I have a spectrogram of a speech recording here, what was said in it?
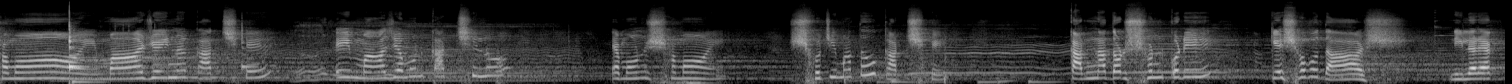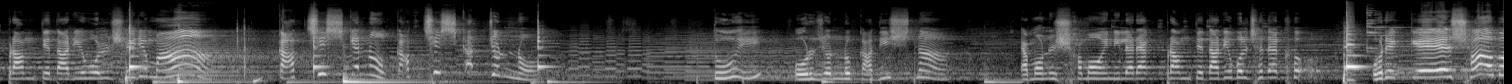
সময় মা যেই না কাঁদছে, এই মা যেমন কাঁদছিল, এমন সময় সচিমাতাও কাটছে কান্না দর্শন করে কেশব দাস নীলার এক প্রান্তে দাঁড়িয়ে বলছে যে, মা, কাঁদছিস কেন? কাঁদছিস কার জন্য? তুই ওর জন্য কাঁদিস না। এমন সময় নীলার এক প্রান্তে দাঁড়িয়ে বলছে, দেখো ওরে কে সব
